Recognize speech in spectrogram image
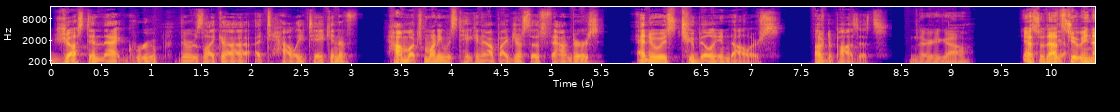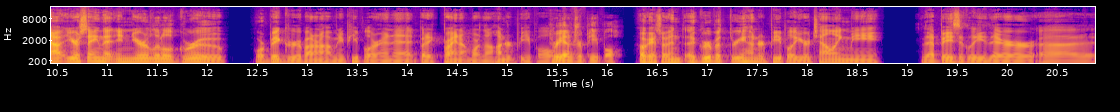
Just in that group, there was like a, a tally taken of how much money was taken out by just those founders. And it was $2 billion of deposits. There you go. Yeah, so that's two. I mean, now you're saying that in your little group or big group, I don't know how many people are in it, but it, probably not more than 100 people. 300 people. Okay, so in a group of 300 people, you're telling me that basically their uh,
